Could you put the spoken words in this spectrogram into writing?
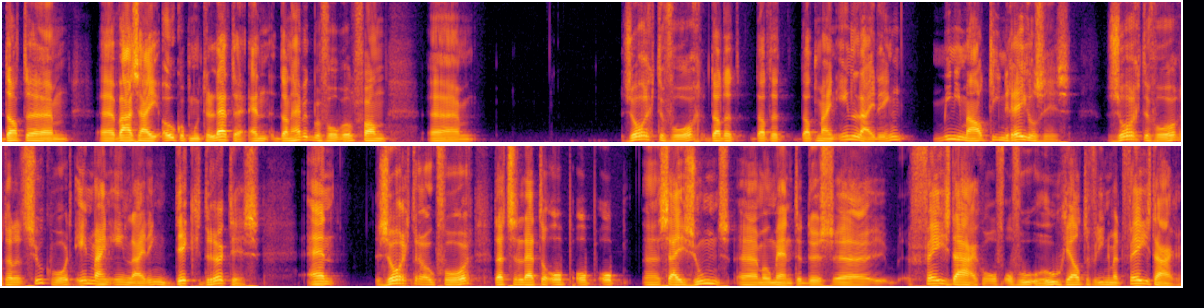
dat, uh, uh, waar zij ook op moeten letten. En dan heb ik bijvoorbeeld van. Uh, zorg ervoor dat, het, dat, het, dat mijn inleiding minimaal 10 regels is. Zorg ervoor dat het zoekwoord in mijn inleiding dik gedrukt is. En zorg er ook voor dat ze letten op, op, op uh, seizoensmomenten. dus uh, feestdagen of, of hoe, hoe geld te verdienen met feestdagen.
